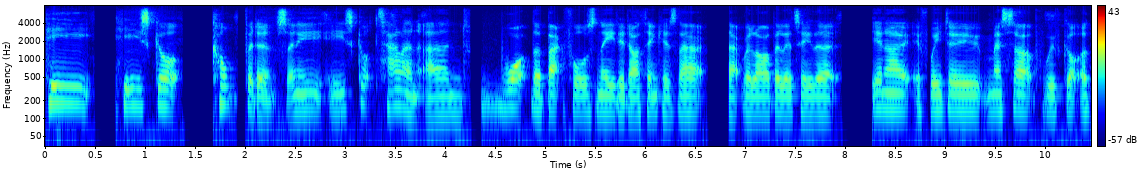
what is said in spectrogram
he he's got confidence and he, he's got talent and what the back four's needed I think is that that reliability that you know if we do mess up we've got a,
